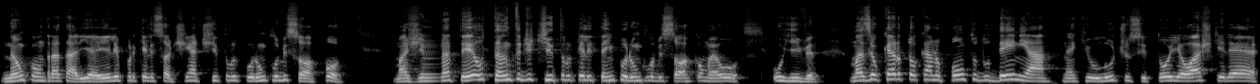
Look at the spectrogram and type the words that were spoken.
não contrataria ele porque ele só tinha título por um clube só. Pô, imagina ter o tanto de título que ele tem por um clube só, como é o, o River. Mas eu quero tocar no ponto do DNA, né, que o Lúcio citou, e eu acho que ele é,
